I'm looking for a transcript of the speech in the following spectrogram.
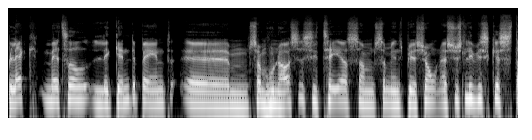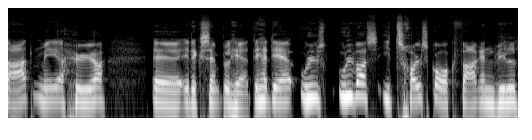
black metal legendeband, øh, som hun også citerer som, som inspiration. Jeg synes lige, vi skal starte med at høre øh, et eksempel her. Det her det er Ul- Ulvers i Trollskog Faren Vild.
